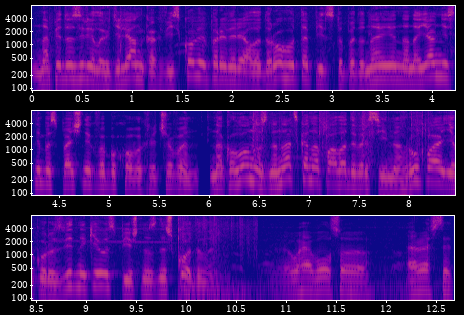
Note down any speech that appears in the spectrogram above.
На підозрілих ділянках військові перевіряли дорогу та підступи до неї на наявність небезпечних вибухових речовин. На колону зненацька напала диверсійна група, яку розвідники успішно знешкодили. We have also arrested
